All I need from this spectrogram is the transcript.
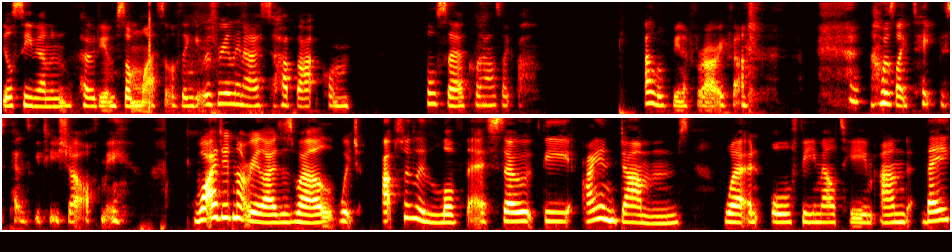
You'll see me on a podium somewhere, sort of thing. It was really nice to have that come full circle. And I was like, oh, I love being a Ferrari fan. I was like, take this Penske t shirt off me. What I did not realize as well, which absolutely love this, so the Iron Dames were an all female team and they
